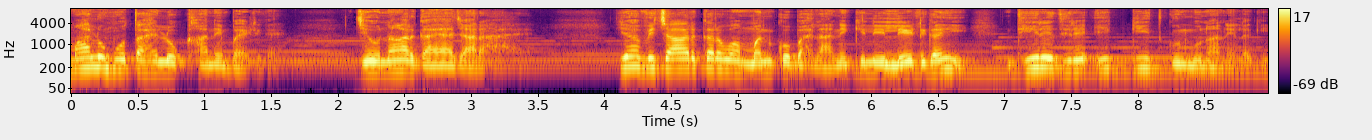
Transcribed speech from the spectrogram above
मालूम होता है लोग खाने बैठ गए। जीवनार गाया जा रहा है। यह विचार कर वह मन को बहलाने के लिए लेट गई धीरे धीरे एक गीत गुनगुनाने लगी।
